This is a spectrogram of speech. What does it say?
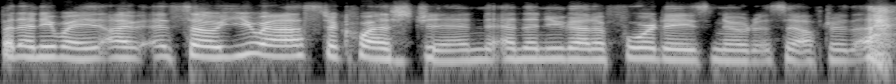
but anyway I, so you asked a question and then you got a four days notice after that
